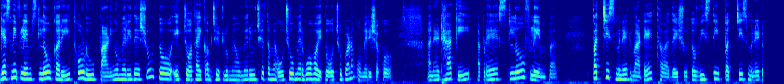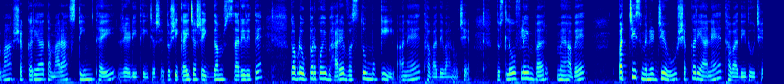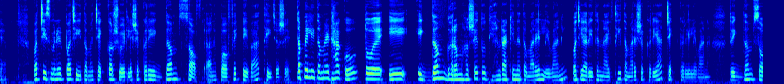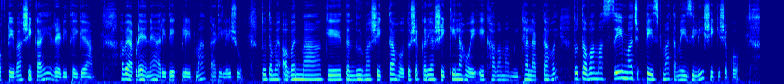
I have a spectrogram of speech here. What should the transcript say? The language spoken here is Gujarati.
ગેસની ફ્લેમ સ્લો કરી થોડું પાણી ઉમેરી દેશું તો એક ચોથાઈ કપ જેટલું મેં ઉમેર્યું છે. તમે ઓછું ઉમેરવું હોય તો ઓછું પણ ઉમેરી શકો. અને ઢાંકી આપણે સ્લો ફ્લેમ પર પચીસ મિનિટ માટે થવા દઈશું. તો વીસથી પચીસ મિનિટમાં શક્કરિયા તમારા સ્ટીમ થઈ રેડી થઈ જશે. તો શેકાઈ જશે એકદમ સારી રીતે. તો આપણે ઉપર કોઈ ભારે વસ્તુ મૂકી અને થવા દેવાનું છે. તો સ્લો ફ્લેમ પર મેં હવે પચીસ મિનિટ જેવું શક્કરિયાને થવા દીધું છે. પચીસ મિનિટ પછી તમે ચેક કરશો એટલે શક્કરિયા એકદમ સોફ્ટ અને પરફેક્ટ એવા થઈ જશે. તપેલી તમે ઢાંકો તો એ એકદમ ગરમ હશે તો ધ્યાન રાખીને તમારે લેવાની. પછી આ રીતે નાઇફથી તમારે શક્કરિયા ચેક કરી લેવાના. તો એકદમ સોફ્ટ એવા શેકાઈ રેડી થઈ ગયા. હવે આપણે એને આ રીતે એક પ્લેટમાં કાઢી લઈશું. તો તમે અવનમાં કે તંદૂરમાં શેકતા હો, તો શક્કરિયા શેકેલા હોય, એ ખાવામાં મીઠા લાગતા હોય, તો તવામાં સેમ જ ટેસ્ટમાં તમે ઇઝીલી શેકી શકો.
